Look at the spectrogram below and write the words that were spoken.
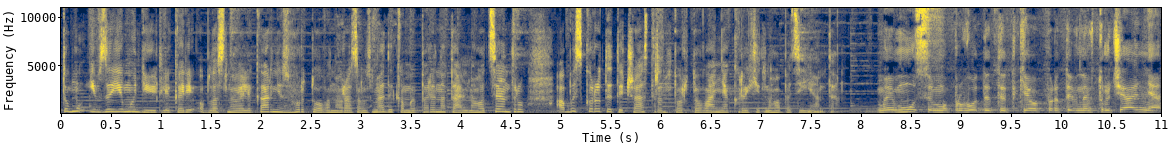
Тому і взаємодіють лікарі обласної лікарні згуртовано разом з медиками перинатального центру, аби скоротити час транспортування крихітного пацієнта. Ми мусимо проводити таке оперативне втручання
